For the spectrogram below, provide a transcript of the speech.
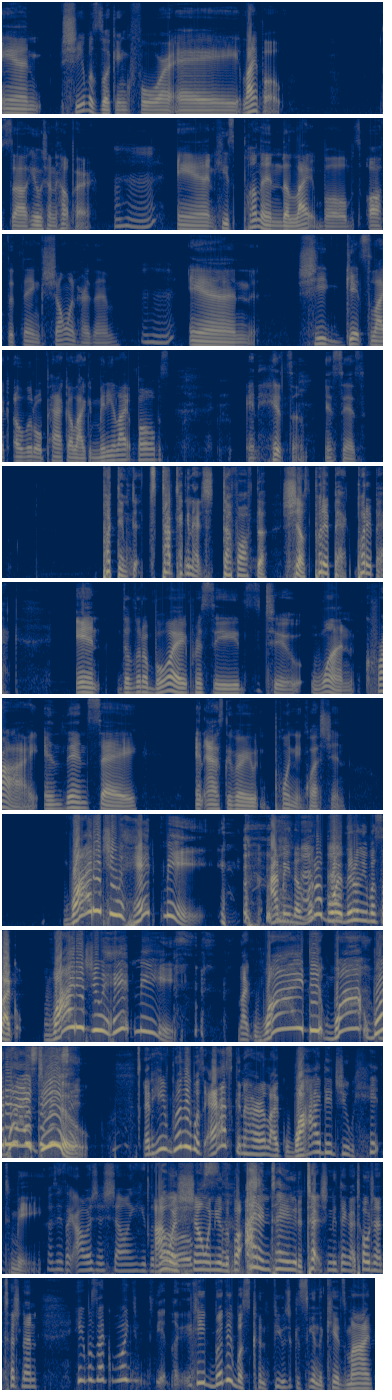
and she was looking for a light bulb. So he was trying to help her Mhm. And he's pulling the light bulbs off the thing, showing her them, Mhm. and she gets like a little pack of like mini light bulbs, and hits them and says, "Put them! Th- stop taking that stuff off the shelves. Put it back. Put it back." And the little boy proceeds to one cry and then say, and ask a very poignant question. Why did you hit me? I mean, the little boy literally was like, "Why did you hit me? Like, why did why? What did I the reason? do?" And he really was asking her, like, "Why did you hit me?" Because he's like, I was just showing you the. I was showing you the ball. I didn't tell you to touch anything. I told you not to touch nothing. He was like, well, he really was confused. You could see in the kid's mind.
